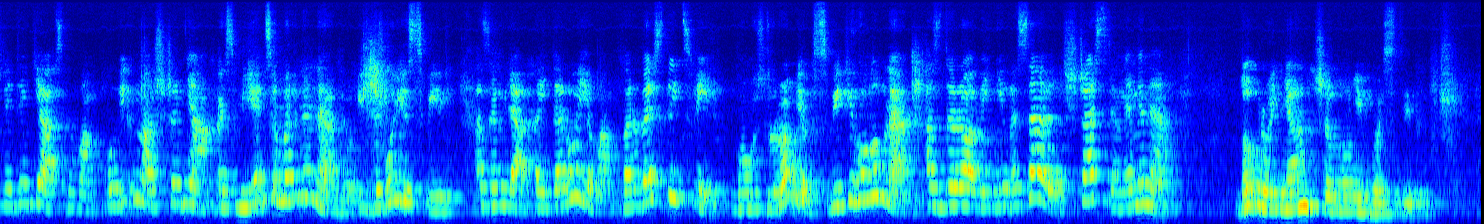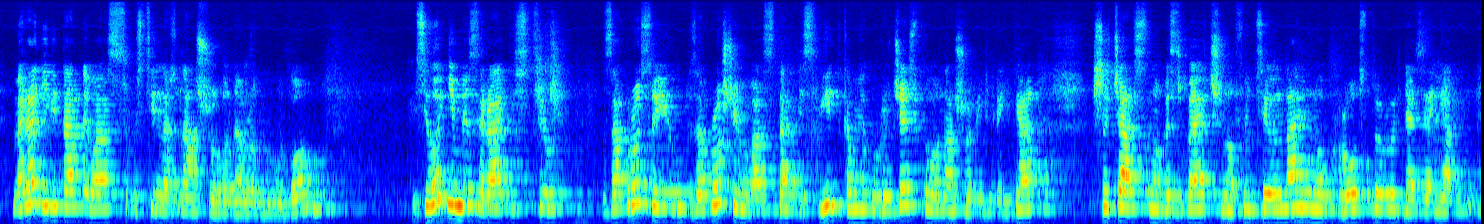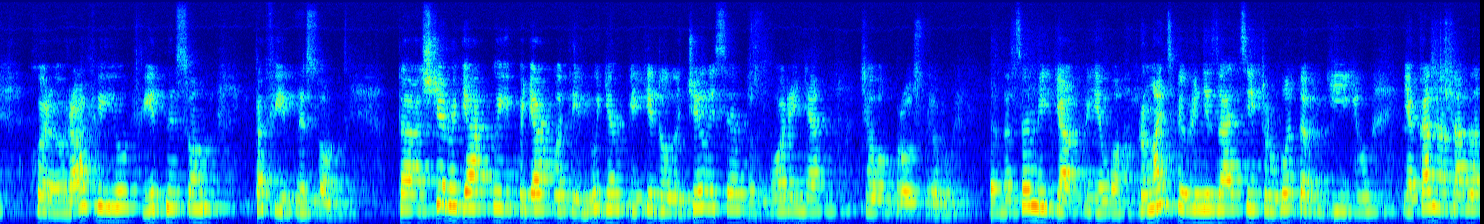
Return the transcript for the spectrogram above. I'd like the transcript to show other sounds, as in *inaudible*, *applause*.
світить ясно вам у вікно щодня, Хай сміється мирне небо і дивує світ. а земля хай дарує вам барвистий цвіт, Бо здоров'я в світі головне. а здоровий і веселий щастя не мине. Доброго дня, шановні гості. Ми раді вітати вас у стінах нашого народного дому. Сьогодні ми з радістю запрошуємо, запрошуємо вас стати свідками урочистого нашого відкриття сучасного, безпечного, функціонального простору для занять хореографією, фітнесом та фітнесом. Та щиро дякую подякувати людям, які долучилися до створення цього простору. За це ми дякуємо громадській організації Турбота в дію, яка надала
